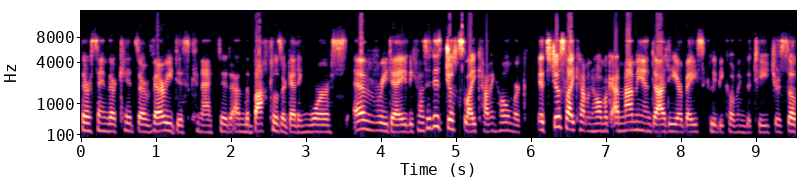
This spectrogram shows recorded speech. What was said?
they're saying their kids are very disconnected and the battles are getting worse every day because it is just like having homework. It's just like having homework, and mommy and daddy are basically becoming the teachers. So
